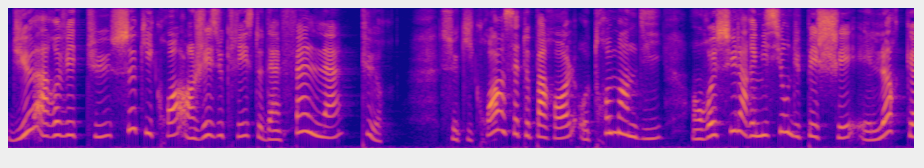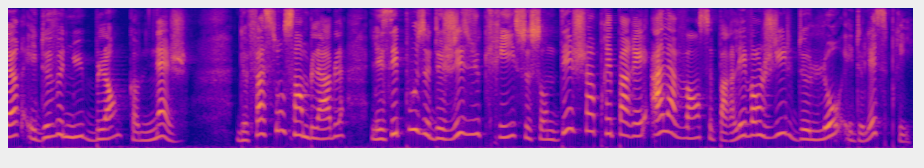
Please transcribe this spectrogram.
Dieu a revêtu ceux qui croient en Jésus-Christ d'un fin lin pur. Ceux qui croient en cette parole, autrement dit, ont reçu la rémission du péché et leur cœur est devenu blanc comme neige. De façon semblable, les épouses de Jésus-Christ se sont déjà préparées à l'avance par l'évangile de l'eau et de l'esprit.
